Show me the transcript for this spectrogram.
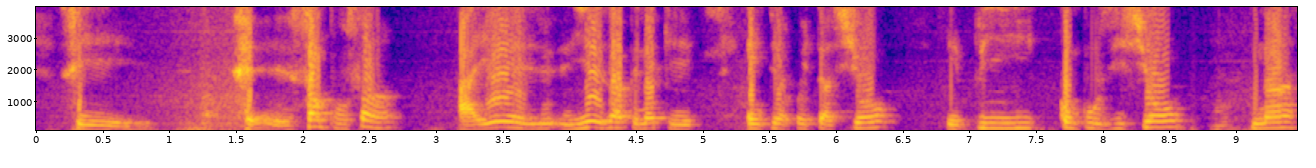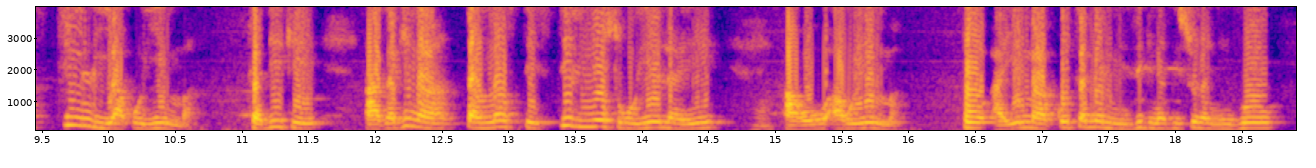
c'est 100% eh, aye ye eza mpena ke interprétation et puis composition na style ya koyemba c'est-à-dire ke azalaki na tendance te style nyonso koyela ye akoyemba mpo ayemba akotisa meme musique na biso na niveau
